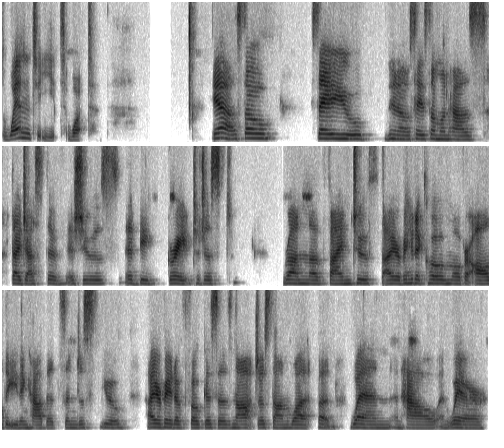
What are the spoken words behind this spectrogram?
when to eat what. Yeah so say you you know say someone has digestive issues it'd be great to just run a fine tooth Ayurvedic comb over all the eating habits and just you know, Ayurveda focuses not just on what, but when and how and where.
